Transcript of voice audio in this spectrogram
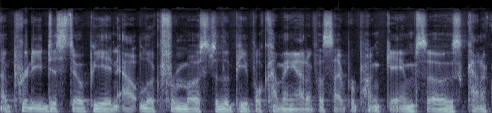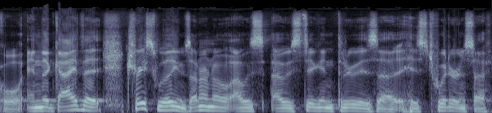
a pretty dystopian outlook for most of the people coming out of a cyberpunk game. So was kind of cool. And the guy that Trace Williams, I don't know, I was I was digging through his uh, his Twitter and stuff.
